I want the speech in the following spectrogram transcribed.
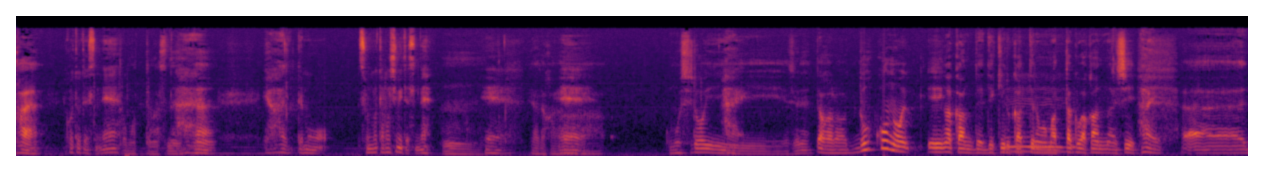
はい、いうことですね。と思ってますね。はい、いやでもそれも楽しみですね。うん、えーいやだから、えー、面白いですよね、はい、だからどこの映画館でできるかっていうのも全く分かんないし、はい、えー、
